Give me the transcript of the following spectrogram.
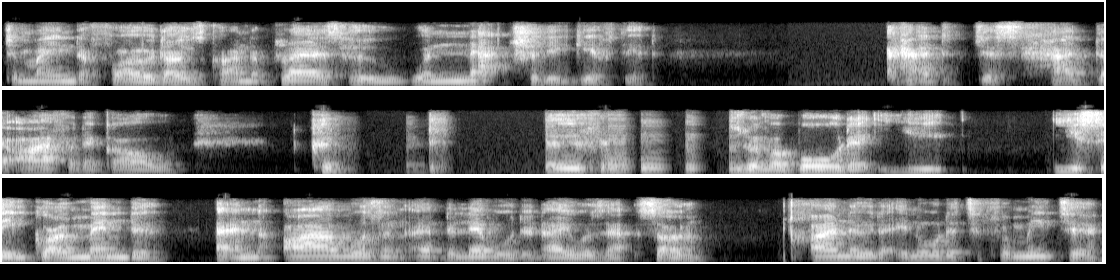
Jermaine Defoe, those kind of players who were naturally gifted, had just had the eye for the goal, could do things with a ball that you you see grown men do. And I wasn't at the level that they was at. So I knew that in order to, for me to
